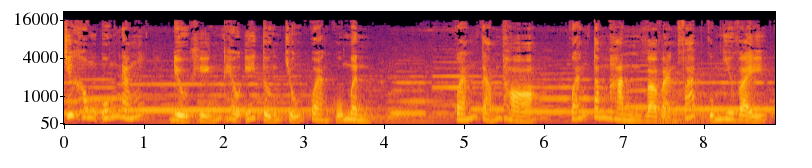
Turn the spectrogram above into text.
chứ không uống nắng, điều khiển theo ý tưởng chủ quan của mình. Quán cảm thọ, quán tâm hành và vạn pháp cũng như vậy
